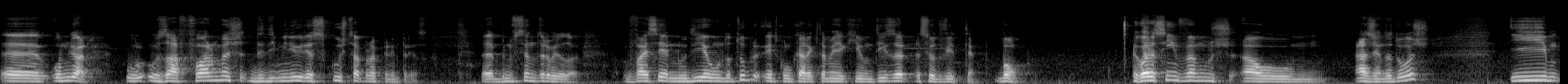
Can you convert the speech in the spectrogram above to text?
uh, ou melhor, usar formas de diminuir esse custo à própria empresa, uh, beneficiando o trabalhador. Vai ser no dia 1 de outubro, hei de colocar aqui também aqui um teaser a seu devido tempo. Bom, agora sim vamos ao, à agenda de hoje e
